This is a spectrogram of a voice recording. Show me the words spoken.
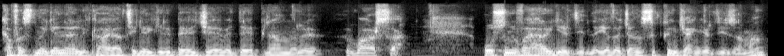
kafasında genellikle hayatıyla ilgili B, C ve D planları varsa, o sınıfa her girdiğinde ya da canı sıkkınken girdiği zaman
